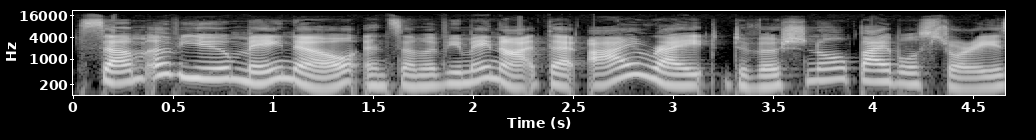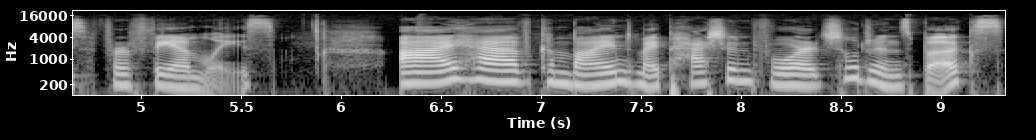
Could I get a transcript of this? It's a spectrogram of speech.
Some of you may know, and some of you may not, that I write devotional Bible stories for families. I have combined my passion for children's books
